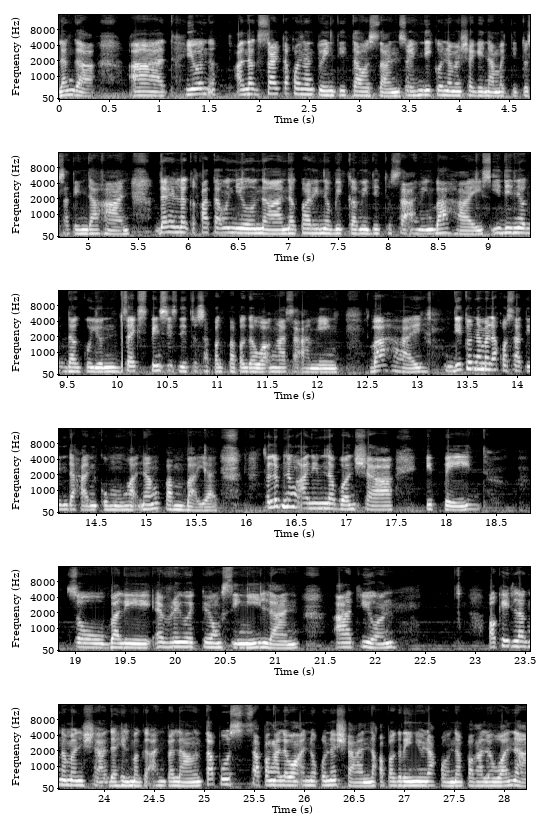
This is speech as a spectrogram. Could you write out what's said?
langga. At yun, ah, nag-start ako ng 20,000. So, hindi ko naman siya ginamit dito sa tindahan. Dahil nagkakataon yun na nagpa-renovate kami dito sa aming bahay. Idinagdag ko yun sa expenses dito sa pagpapagawa nga sa aming bahay. Dito naman ako sa tindahan kumuha ng pambayad. Sa loob ng anim na buwan siya i-paid. So, bali, every week yung singilan. At yun, okay lang naman siya dahil magaan pa lang. Tapos sa pangalawang ano ko na siya, nakapag-renew na ako ng pangalawa na.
